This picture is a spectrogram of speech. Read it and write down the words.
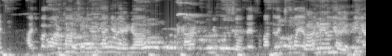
ਅੱਜ ਭਗਵਾਨ ਵਾਲਮੀਕ ਜੀ ਦਾ ਜਿਹੜਾ ਹੈਗਾ ਪ੍ਰਕਾਸ਼ ਉਤਸਵ ਦੇ ਸੰਬੰਧ ਵਿੱਚ ਸ਼ੋਭਾ ਯਾਤਰਾ ਨਿਕਲੀ ਜਾ ਰਹੀ ਹੈ।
